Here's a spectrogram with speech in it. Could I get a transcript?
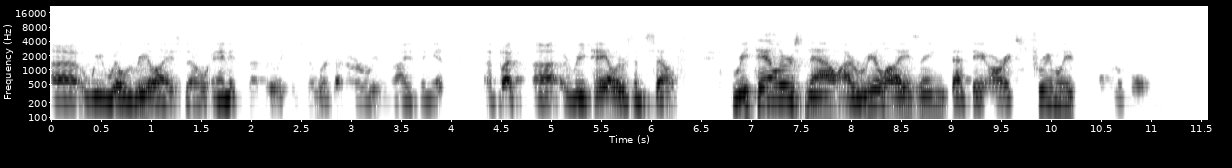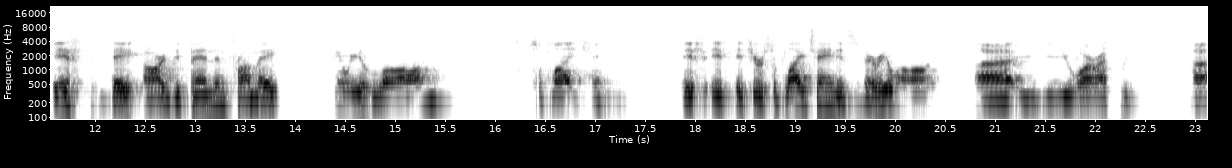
uh, we will realize though, and it's not really consumers that are realizing it, uh, but uh, retailers themselves. Retailers now are realizing that they are extremely vulnerable if they are dependent from a very long supply chain. If, if, if your supply chain is very long, uh, you are at risk. Uh,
